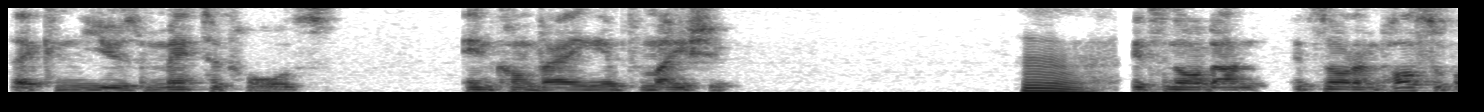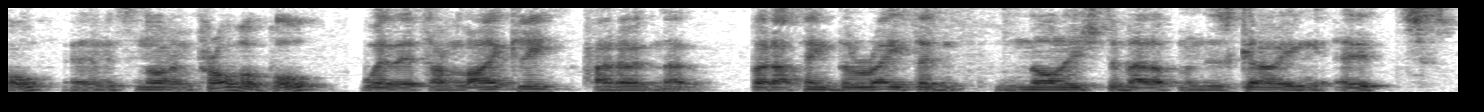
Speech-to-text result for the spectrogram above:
that can use metaphors in conveying information. Hmm. It's not un, it's not impossible and it's not improbable. Whether it's unlikely, I don't know. But I think the rate that knowledge development is going, it's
